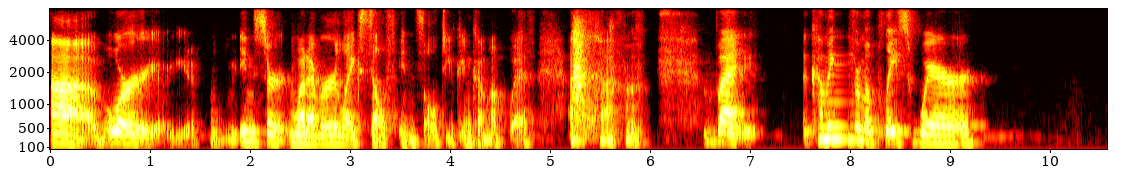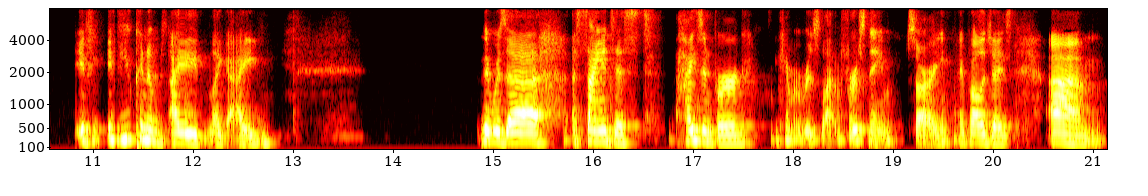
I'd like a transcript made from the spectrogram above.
Um, or you know, insert whatever like self insult you can come up with. but coming from a place where if if you can i like i there was a, a scientist, Heisenberg, I can't remember his first name, sorry, I apologize. Um,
